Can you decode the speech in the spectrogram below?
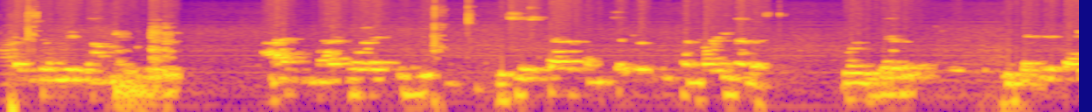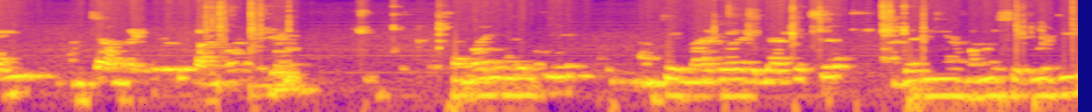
महाराष्ट्रामध्ये काम करतो. आज मराठवाड्यातील विशेषतः त्यांच्याप्रती संभाजीनगर व इतर जिल्ह्यातील काही आमच्या आंबेडकरी बांधवांचे संभाजीनगरचे आमचे मराठवाडा जिल्हाध्यक्ष आदरणीय मनोज शेटवरजी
